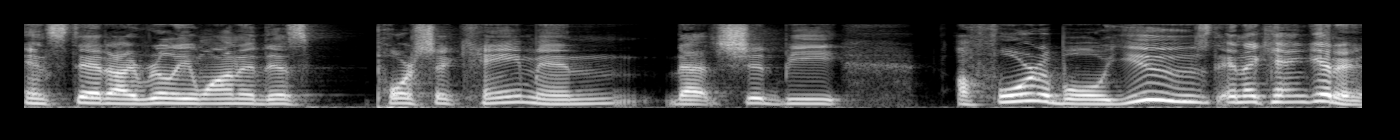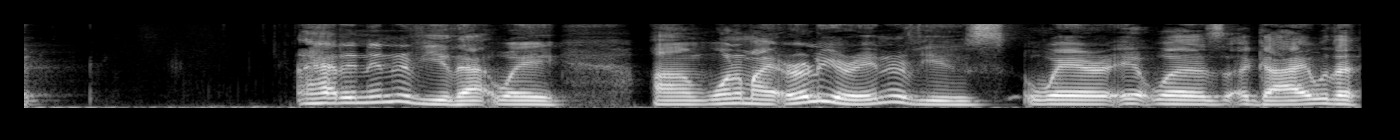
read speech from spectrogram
instead i really wanted this porsche cayman that should be affordable used and i can't get it i had an interview that way um, one of my earlier interviews where it was a guy with a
